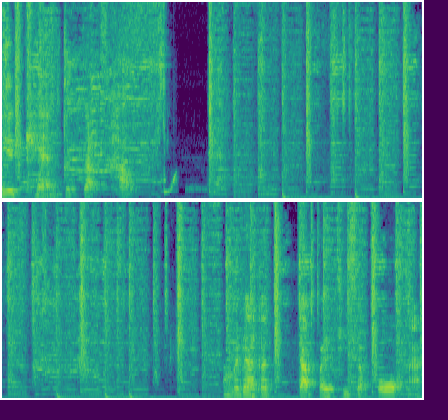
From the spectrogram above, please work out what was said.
ยืดแขนไปจับเข่า ธรรมดาก็จับไปที่สะโพกนะ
